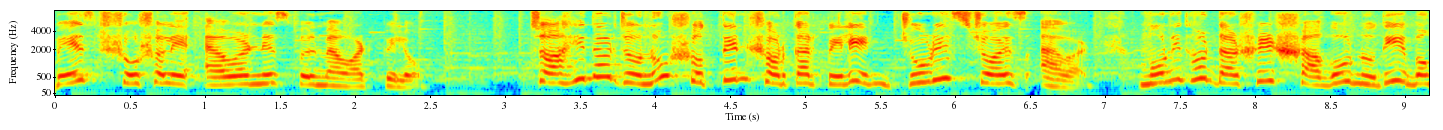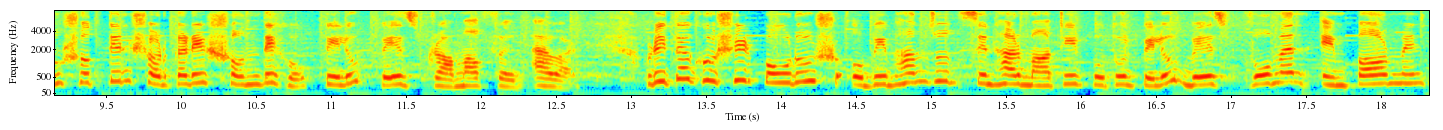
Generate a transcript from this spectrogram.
best social awareness film award পেল। চাহিদার জন্য সত্যেন সরকার পেলেন জুরিস চয়েস অ্যাওয়ার্ড মণিধর দাসের সাগর নদী এবং সত্যেন সরকারের সন্দেহ পেল best drama film award Rita ঘোষের পৌরুষ ও বিভাঞ্জন সিনহার মাটির পুতুল পেল best woman empowerment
